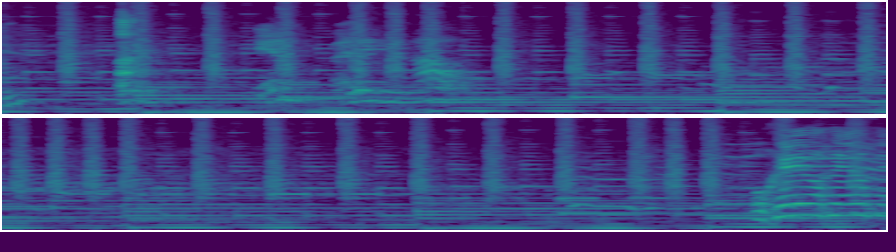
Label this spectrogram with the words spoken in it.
นอะเอ็มไปเล่นข้าวโอเค โอเค โอเค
